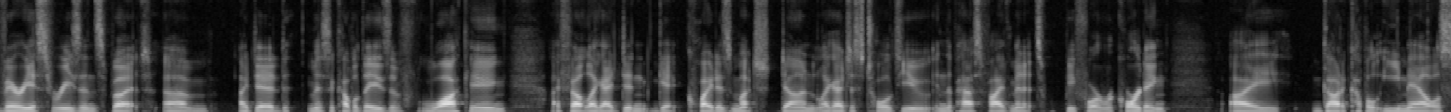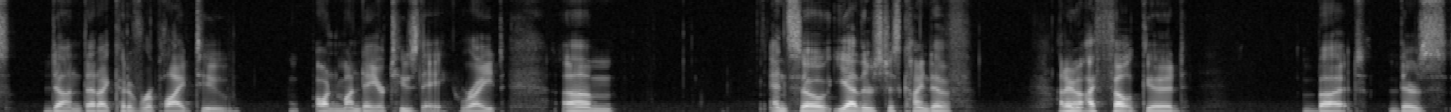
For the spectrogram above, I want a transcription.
various reasons, but um, I did miss a couple days of walking. I felt like I didn't get quite as much done. Like I just told you in the past five minutes before recording, I got a couple emails done that I could have replied to on Monday or Tuesday, right? Um, and so, yeah, there's just kind of, I don't know, I felt good, but there's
